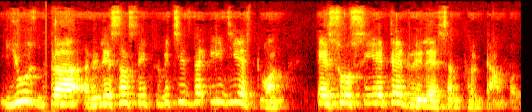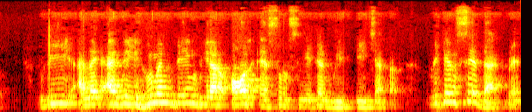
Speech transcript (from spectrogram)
use the relationships, which is the easiest one, associated relation, for example. We, like as a human being, we are all associated with each other. We can say that way.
